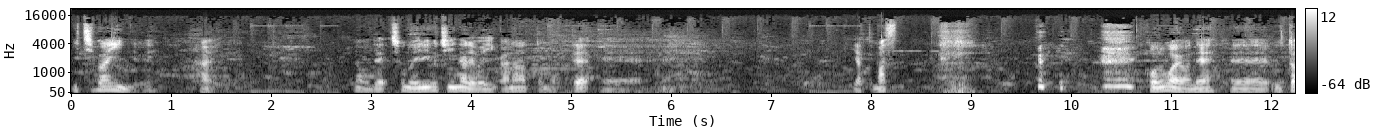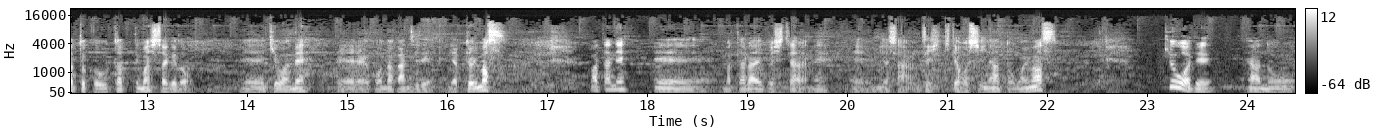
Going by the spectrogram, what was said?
一番いいんでね。はい。なので、その入り口になればいいかなと思って、えー、ね、やってます。この前はね、えー、歌とか歌ってましたけど、えー、今日はね、えー、こんな感じでやっております。またね、えー、またライブしたらね、え、皆さんぜひ来てほしいなと思います。今日はね、あの、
